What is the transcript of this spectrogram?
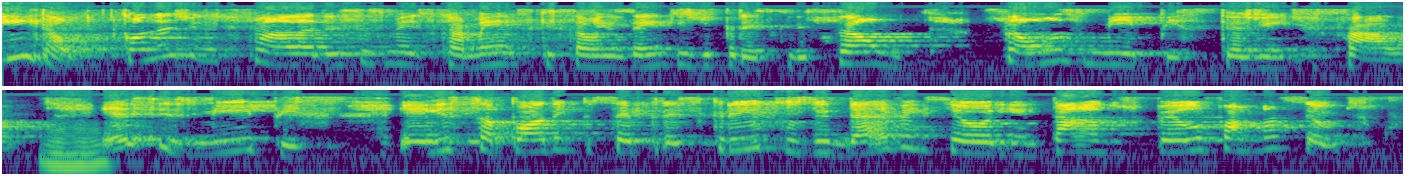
Então, quando a gente fala desses medicamentos que são isentos de prescrição, são os MIPs que a gente fala. Uhum. Esses MIPs, eles só podem ser prescritos e devem ser orientados pelo farmacêutico.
